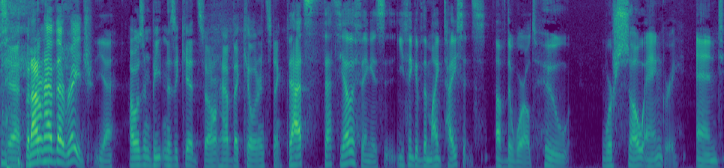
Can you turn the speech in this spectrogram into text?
Yeah, but I don't have that rage. yeah. I wasn't beaten as a kid, so I don't have that killer instinct. That's that's the other thing is you think of the Mike Tysons of the world who were so angry and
